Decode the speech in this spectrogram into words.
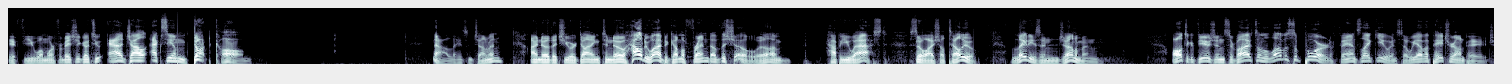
If you want more information, go to agileaxiom.com. Now, ladies and gentlemen, I know that you are dying to know how do I become a friend of the show? Well, I'm happy you asked, so I shall tell you. Ladies and gentlemen, Altered Confusion survives on the love and support of fans like you, and so we have a Patreon page.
